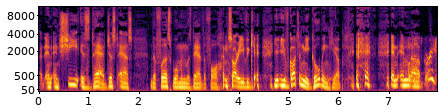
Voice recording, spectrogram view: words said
And and she is there just as the first woman was there at the fall. I'm sorry if you get, you, have gotten me going here. And and, oh, that's uh, great.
